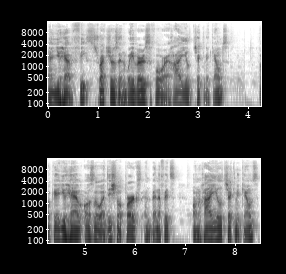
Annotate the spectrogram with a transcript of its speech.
And you have fees, structures and waivers for high yield checking accounts. Okay, you have also additional perks and benefits on high yield checking accounts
